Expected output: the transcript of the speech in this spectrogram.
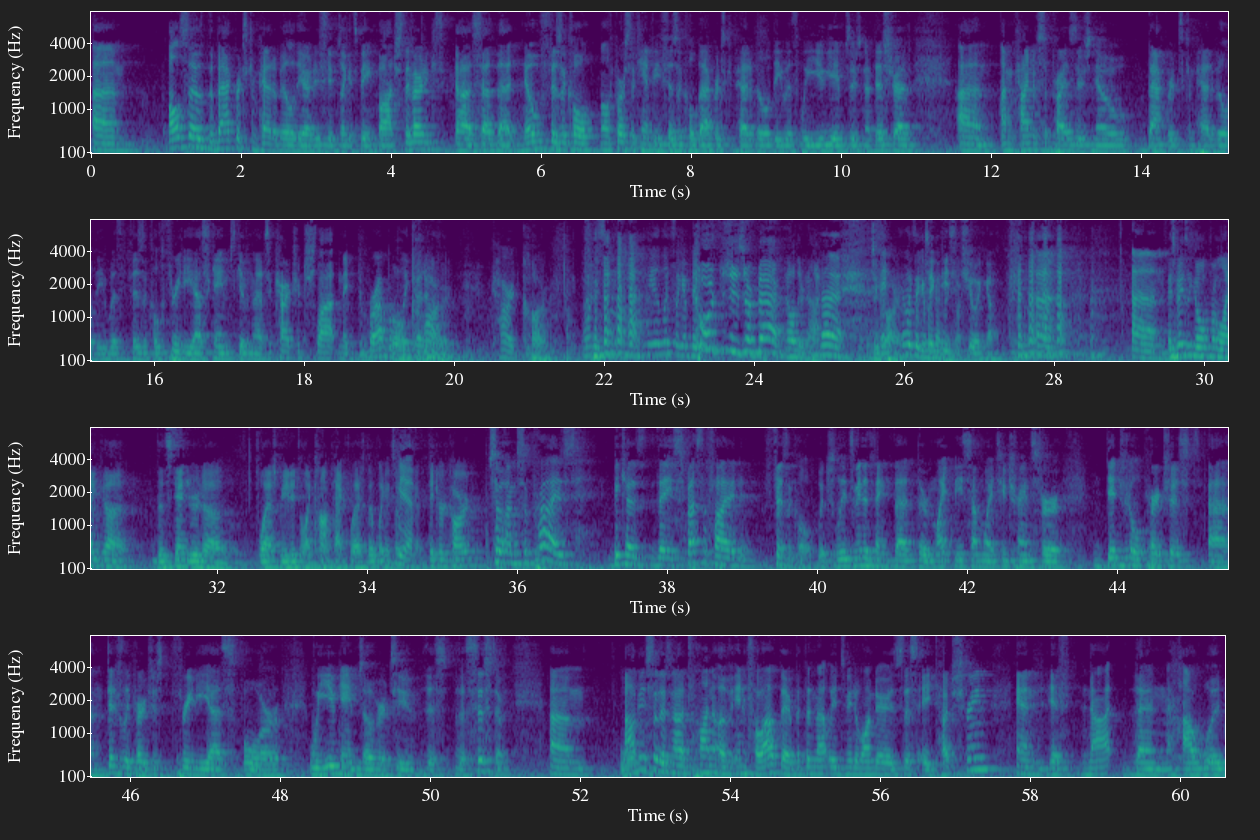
Um, also, the backwards compatibility already seems like it's being botched. They've already uh, said that no physical. Well, of course, there can't be physical backwards compatibility with Wii U games. There's no disk drive. Um, I'm kind of surprised there's no backwards compatibility with physical 3DS games, given that it's a cartridge slot, and they probably Oh, could have card card. What's- it looks like a big Cartridges are back. No, they're not. uh, It's a it- card. It, looks like a It's big piece of chewing gum. um, um, It's basically going from like uh, the standard uh, flash media to like compact flash. Look like it's a, Yeah. like a thicker card. so I'm surprised because they specified physical, which leads me to think that there might be some way to transfer digital purchased, um, digitally purchased 3DS or Wii U games over to this the system. Um, obviously, there's not a ton of info out there, but then that leads me to wonder: is this a touchscreen? And if not, then how would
